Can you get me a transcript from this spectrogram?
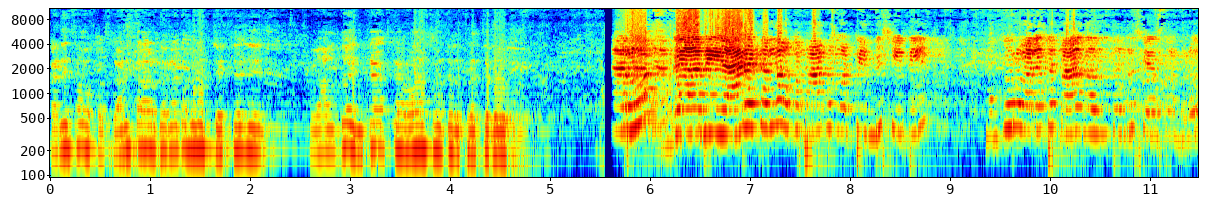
కనీసం ఒక గంట అర్ధ గంట మనం చర్చ చేసి వాళ్ళతో ఇంటాక్ట్ అవ్వాల్సి ఉంటుంది ప్రతిరోజు అది ఆడేటల్లో ఒక పాప కొట్టింది సీటి ముగ్గురు వాళ్ళైతే బాగా చదువుతుండ్రు చేస్తుండ్రు.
